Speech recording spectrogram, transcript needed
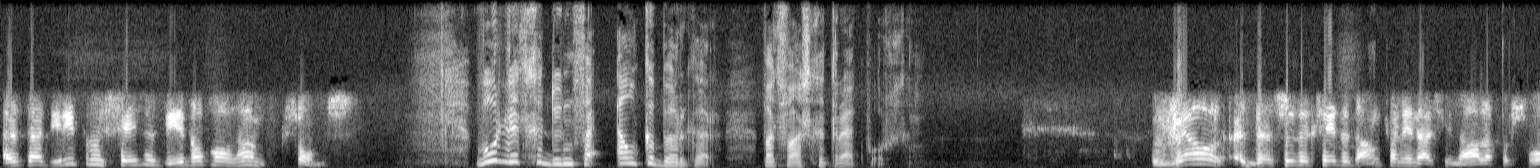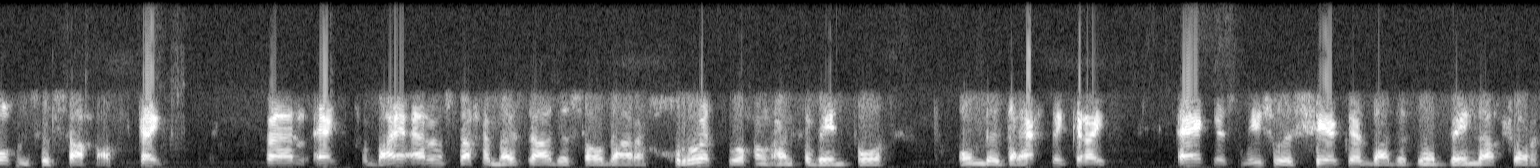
is dat hierdie prosesse duur nogal lank soms. Word dit gedoen vir elke burger wat vasgetrek word? Wel, dit, soos ek sê dit hang van die nasionale vervolgingsgesag af. Kyk, vir ek vir baie ernstige misdade sal daar 'n groot poging aangewend word om dit reg te kry ek is nie so seker dat dit noodwendig vir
